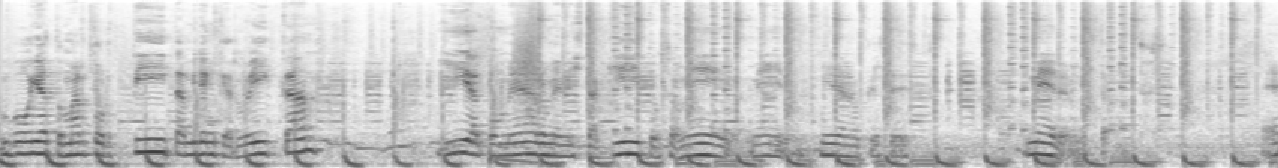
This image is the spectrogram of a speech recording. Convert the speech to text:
Voy a tomar tortita, miren qué rica y a comerme mis taquitos, amigas. Miren, miren lo que es esto. Miren mis taquitos. ¿Eh?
